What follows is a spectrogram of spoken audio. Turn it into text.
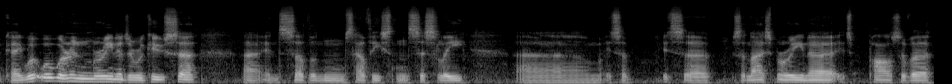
okay, we're, we're in Marina de Ragusa, uh, in southern southeastern Sicily. Um, it's a it's a it's a nice marina. It's part of a,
